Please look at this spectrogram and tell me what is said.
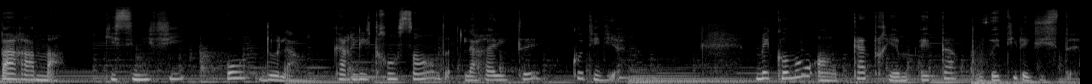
Parama, qui signifie au-delà, car il transcende la réalité quotidienne. Mais comment un quatrième état pouvait-il exister?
